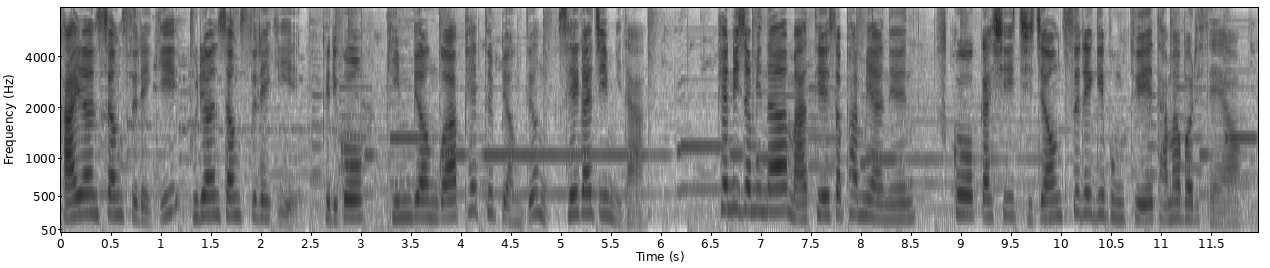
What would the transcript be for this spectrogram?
가연성 쓰레기, 불연성 쓰레기, 그리고 빈병과 페트병 등 세 가지입니다. 편의점이나 마트에서 판매하는 후쿠오카시 지정 쓰레기 봉투에 담아버리세요.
